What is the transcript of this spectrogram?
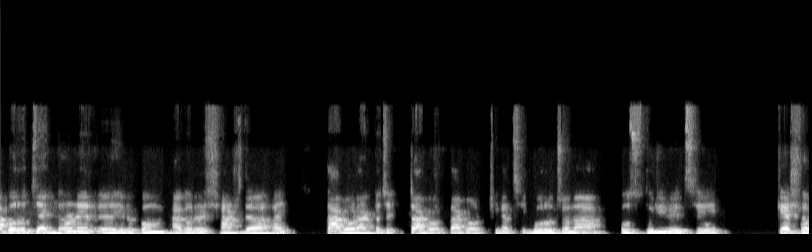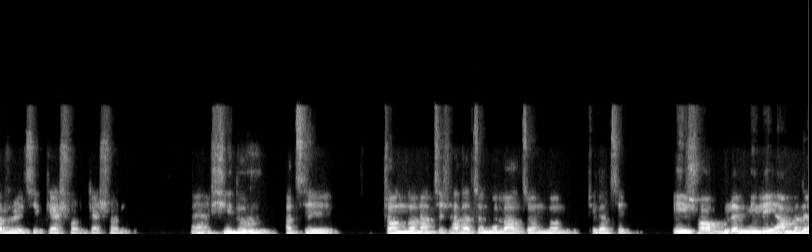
আগর হচ্ছে এক ধরনের এরকম আগরের শ্বাস দেওয়া হয়। তাগর একটা হচ্ছে টাগর, তাগর, ঠিক আছে? গোরচনা, কস্তুরি রয়েছে কেশর রয়েছে কেশর কেশর হ্যাঁ সিঁদুর আছে, চন্দন আছে, সাদা চন্দন, লাল চন্দন, ঠিক আছে? এই সবগুলো মিলিয়ে আমাদের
